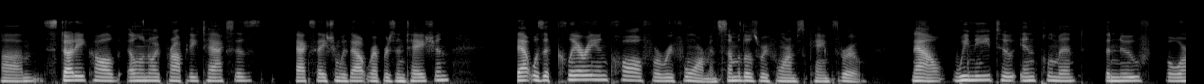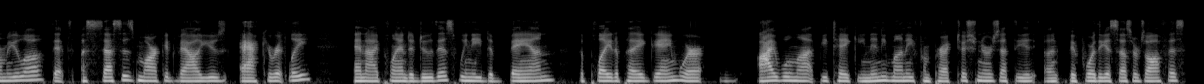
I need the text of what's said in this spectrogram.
um, study called Illinois Property Taxes Taxation Without Representation. That was a clarion call for reform, and some of those reforms came through. Now we need to implement the new formula that assesses market values accurately and I plan to do this. We need to ban the play to pay game where I will not be taking any money from practitioners at the uh, before the assessor's office,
